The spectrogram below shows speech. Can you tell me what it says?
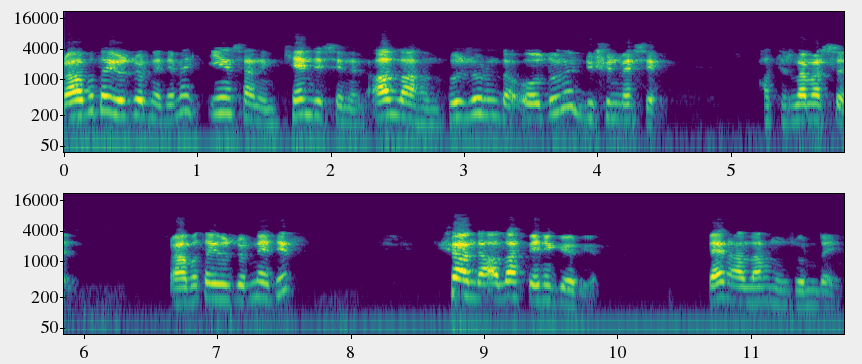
Rabıta huzur ne demek? İnsanın kendisinin Allah'ın huzurunda olduğunu düşünmesi, hatırlaması. Rabıta huzur nedir? Şu anda Allah beni görüyor. Ben Allah'ın huzurundayım.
